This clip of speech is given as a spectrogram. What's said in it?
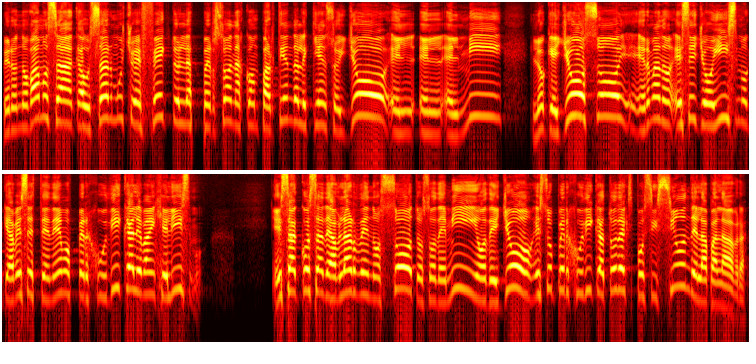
Pero no vamos a causar mucho efecto en las personas compartiéndole quién soy yo, el, el, el mí, lo que yo soy. Hermano, ese yoísmo que a veces tenemos perjudica el evangelismo. Esa cosa de hablar de nosotros o de mí o de yo, eso perjudica toda exposición de la palabra.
